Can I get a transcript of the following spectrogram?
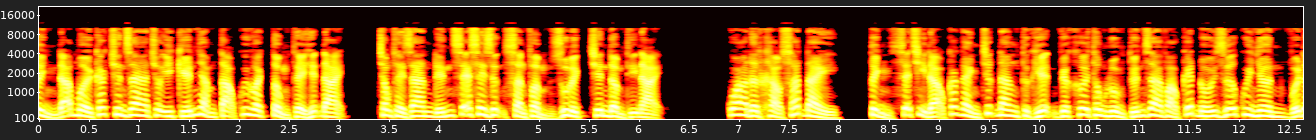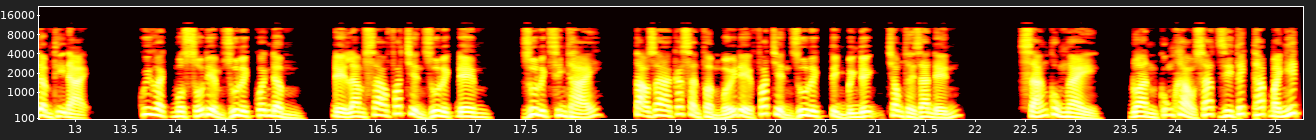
Tỉnh đã mời các chuyên gia cho ý kiến nhằm tạo quy hoạch tổng thể hiện đại, trong thời gian đến sẽ xây dựng sản phẩm du lịch trên Đầm Thị Nại. Qua đợt khảo sát này, tỉnh sẽ chỉ đạo các ngành chức năng thực hiện việc khơi thông luồng tuyến ra vào kết nối giữa Quy Nhơn với Đầm Thị Nại, quy hoạch một số điểm du lịch quanh đầm để làm sao phát triển du lịch đêm, du lịch sinh thái, tạo ra các sản phẩm mới để phát triển du lịch tỉnh Bình Định trong thời gian đến. Sáng cùng ngày, đoàn cũng khảo sát di tích Tháp Bánh Ít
